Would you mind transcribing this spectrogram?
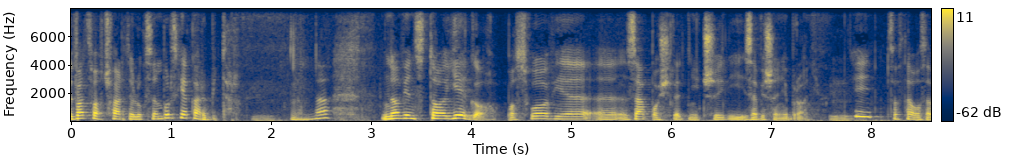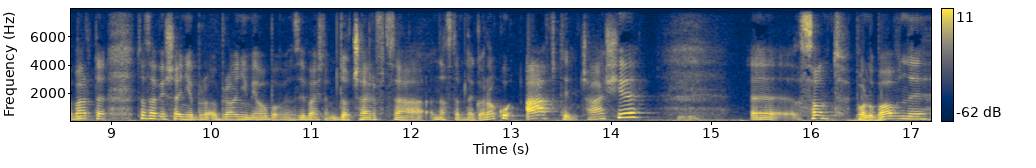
Wacław IV luksemburski jako arbiter. Prawda? No więc to jego posłowie e, zapośredniczyli zawieszenie broni. I zostało zawarte. To zawieszenie bro- broni miało obowiązywać do czerwca następnego roku, a w tym czasie sąd polubowny,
